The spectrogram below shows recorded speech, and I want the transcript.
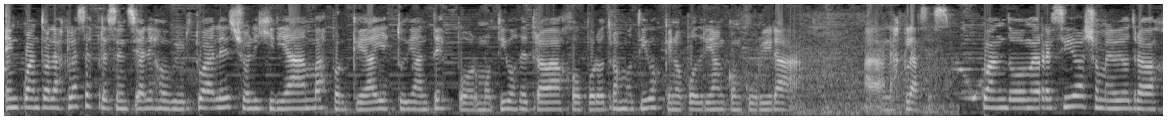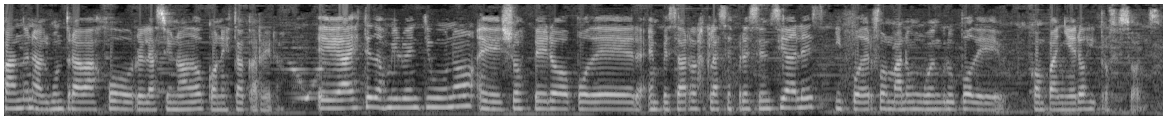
En cuanto a las clases presenciales o virtuales, yo elegiría ambas porque hay estudiantes por motivos de trabajo o por otros motivos que no podrían concurrir a, a las clases. Cuando me reciba yo me veo trabajando en algún trabajo relacionado con esta carrera. Eh, a este 2021 eh, yo espero poder empezar las clases presenciales y poder formar un buen grupo de compañeros y profesores.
